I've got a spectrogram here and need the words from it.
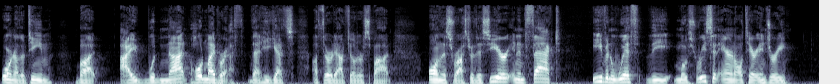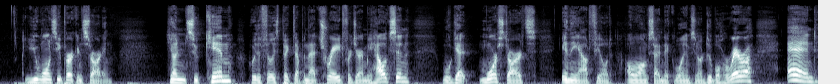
or another team, but I would not hold my breath that he gets a third outfielder spot on this roster this year. And in fact, even with the most recent Aaron Altherr injury, you won't see Perkins starting. Hyun-Soo Kim, who the Phillies picked up in that trade for Jeremy Hellickson, will get more starts in the outfield alongside Nick Williams and Odubel Herrera. And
